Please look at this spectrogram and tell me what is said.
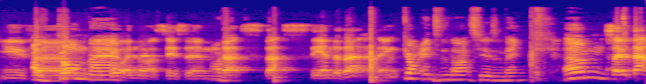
you've I've um, gone there. Got Nazism. I've that's that's the end of that. I think. Got into the Nazism thing. Um, so that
